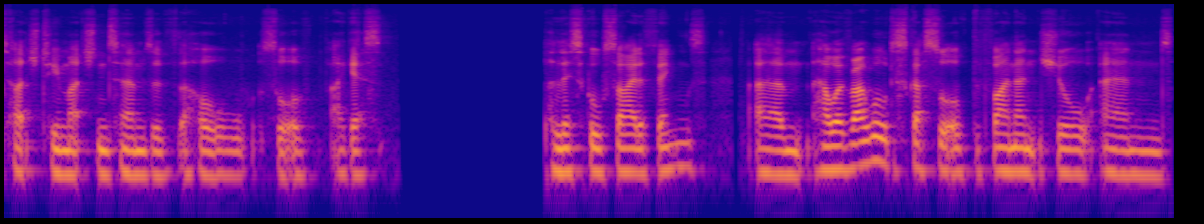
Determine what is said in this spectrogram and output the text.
touch too much in terms of the whole sort of, I guess, political side of things. Um, however, I will discuss sort of the financial and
